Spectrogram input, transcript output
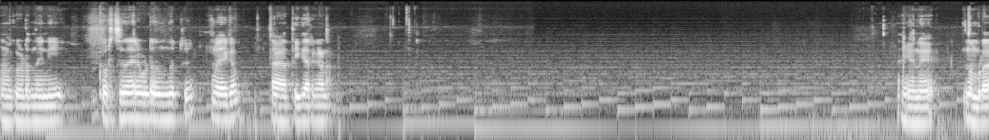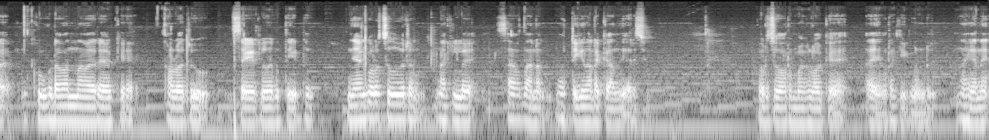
നമുക്കിവിടെ നിന്ന് ഇനി കുറച്ച് നേരം ഇവിടെ നിന്നിട്ട് വേഗം താഴത്തേക്ക് ഇറങ്ങണം. അങ്ങനെ നമ്മുടെ കൂടെ വന്നവരെയൊക്കെ അവിടൊരു സൈഡിൽ നിർത്തിയിട്ട് ഞാൻ കുറച്ച് ദൂരം നല്ല സാവധാനം ഒറ്റയ്ക്ക് നടക്കാമെന്ന് വിചാരിച്ചു. കുറച്ച് ഓർമ്മകളൊക്കെ അയവിറക്കിക്കൊണ്ട് അങ്ങനെ.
